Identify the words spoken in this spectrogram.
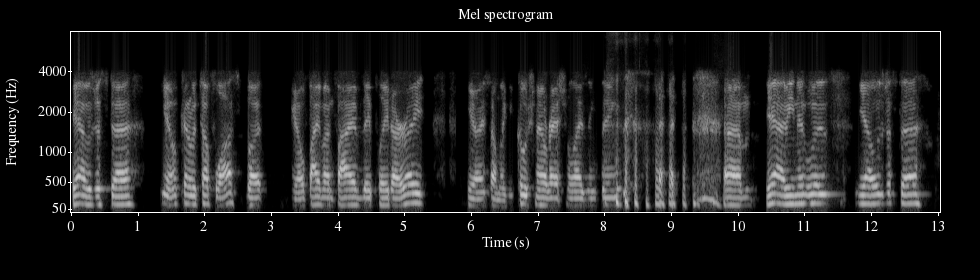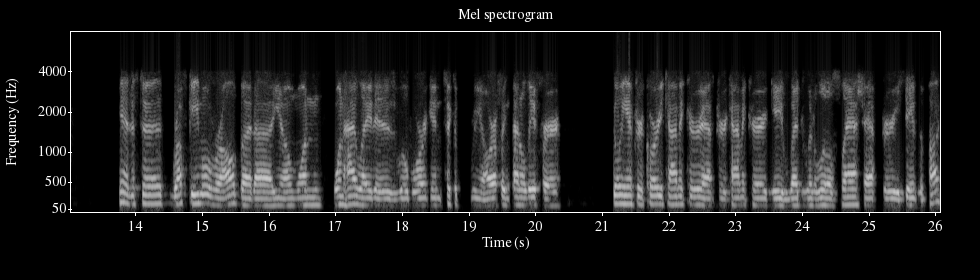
yeah, it was just uh, you know kind of a tough loss, but you know five on five they played all right. You know, I sound like a coach now rationalizing things. um, yeah, I mean it was you know it was just a yeah just a rough game overall, but uh, you know one one highlight is Will Borgen took a you know roughing penalty for going after Corey Conacher after Conacher gave Wedgwood a little slash after he saved the puck.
